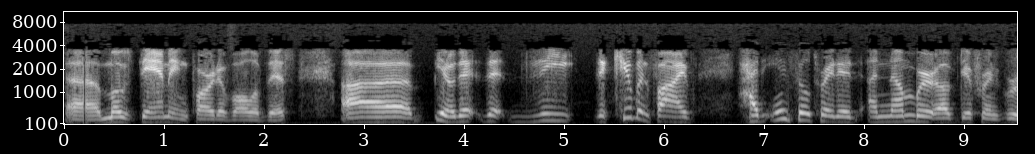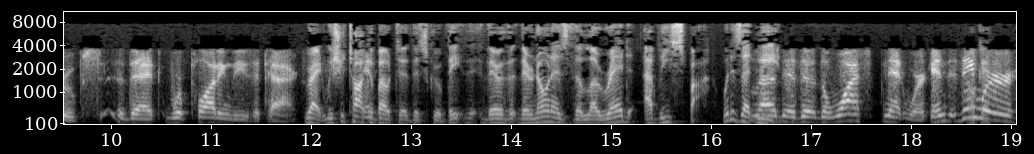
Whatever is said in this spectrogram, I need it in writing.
the uh, most damning part of all of this. Uh, you know, the the the the Cuban Five had infiltrated a number of different groups that were plotting these attacks. Right. We should talk and, about uh, this group. They, they're they're known as the La Red Avispa. What does that mean? The, the, the WASP network, and they okay. were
